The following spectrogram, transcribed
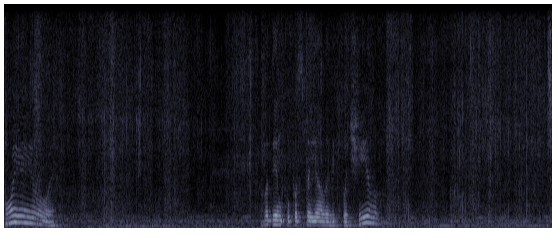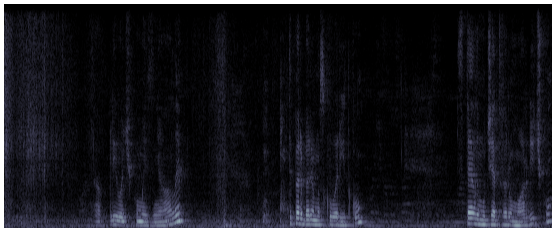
Ой-ой-ой. Годинку постояло, відпочило. Так, плівочку ми зняли. Тепер беремо сковорідку, стелимо четверо марлічку.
